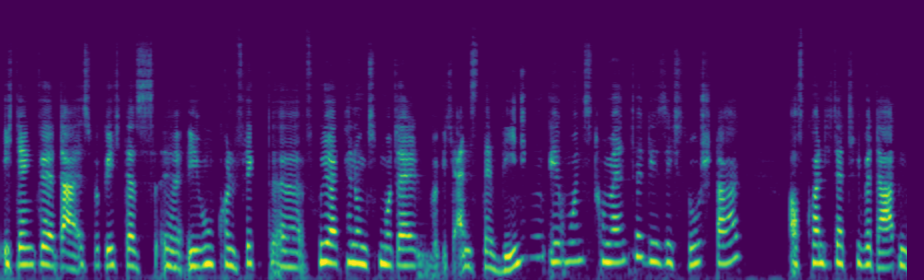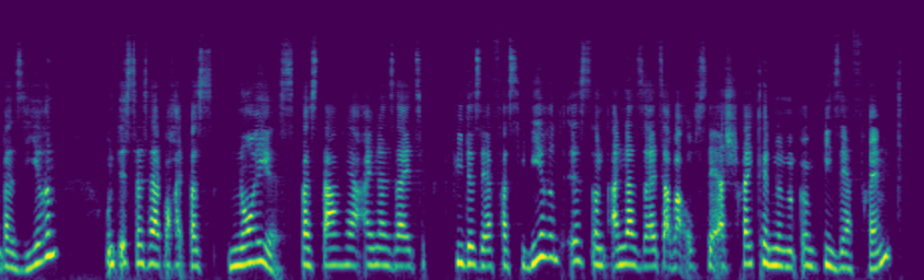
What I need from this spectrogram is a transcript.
Ich denke, da ist wirklich das äh, EU-Konflikt-Früherkennungsmodell äh, wirklich eines der wenigen EU-Instrumente, die sich so stark auf quantitative Daten basieren und ist deshalb auch etwas Neues, was daher einerseits viele sehr faszinierend ist und andererseits aber auch sehr erschreckend und irgendwie sehr fremd.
